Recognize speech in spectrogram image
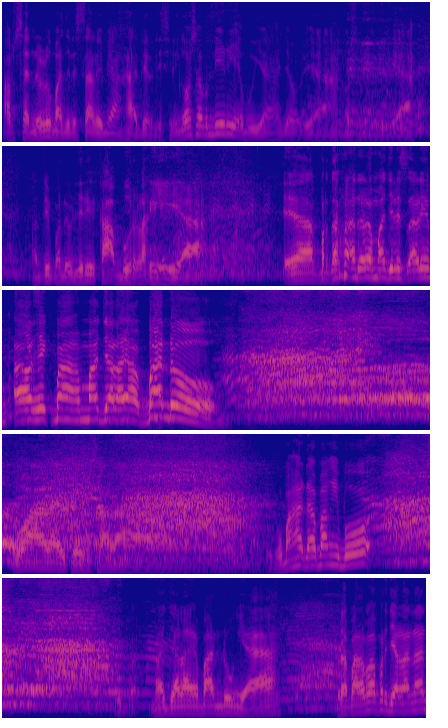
absen dulu majelis talim yang hadir di sini. Nggak usah berdiri ya Bu ya, jawab ya, nggak usah berdiri ya. Nanti pada berdiri kabur lagi ya. Yang pertama adalah majelis talim Al Hikmah Majalaya Bandung. Waalaikumsalam. Kumaha damang Ibu? Alhamdulillah. Majalaya Bandung ya. Berapa lama perjalanan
